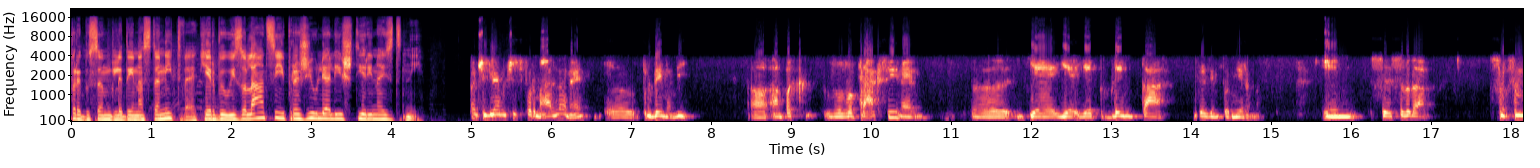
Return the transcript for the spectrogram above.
predvsem glede na stanitve, kjer bi v izolaciji preživljali 14 dni. Če gledamo čisto formalno, ne, eh, problema ni. Ampak v, v praksi ne, uh, je, je, je problem ta dezinformiranost. In se, seveda, sem, sem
